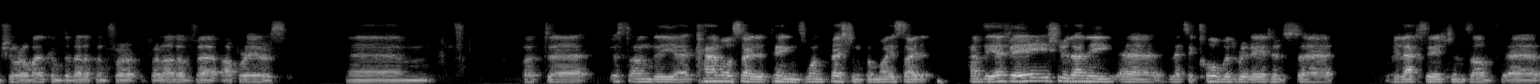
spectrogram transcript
I'm sure a welcome development for, for a lot of uh, operators. Um, but uh, just on the uh, camo side of things, one question from my side: Have the FAA issued any, uh, let's say, COVID-related uh, relaxations of uh,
